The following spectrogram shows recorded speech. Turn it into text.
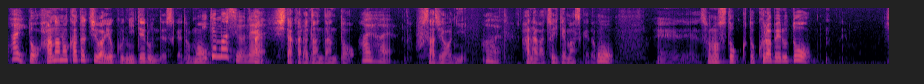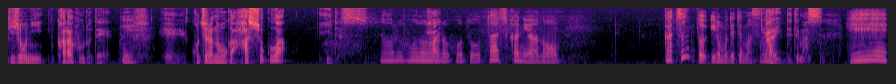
はい。と花の形はよく似てるんですけども似てますよね。はい、下からだんだんとはいはい。房状にはい。花がついてますけども、おえーそのストックと比べると非常にカラフルで、へええーこちらの方が発色はいいです。なるほどはいなるほど、確かにあのガツンと色も出てますね。はい出てます。へえ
